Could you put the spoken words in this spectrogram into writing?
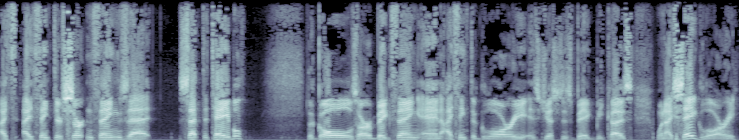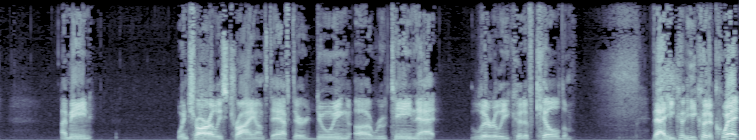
I th- I think there's certain things that set the table. The goals are a big thing, and I think the glory is just as big because when I say glory, I mean when Charlie's triumphed after doing a routine that literally could have killed him. That he could he could have quit.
